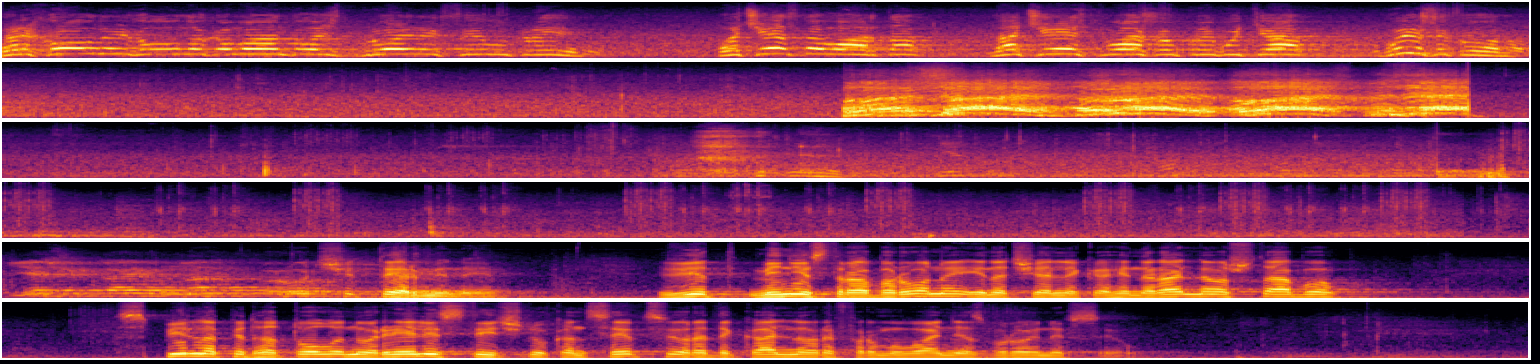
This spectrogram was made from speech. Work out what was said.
Верховний головнокомандувач Збройних сил України. Почесна варта на честь вашого прибуття вишиковано. Я чекаю на коротші терміни від міністра оборони і начальника Генерального штабу спільно підготовлену реалістичну концепцію радикального реформування Збройних сил.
